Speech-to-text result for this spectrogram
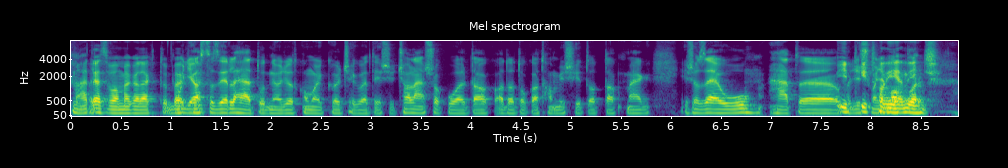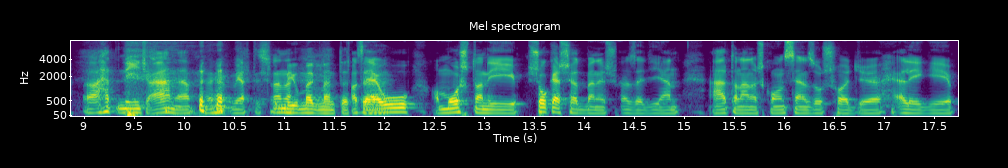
Na hát ez van meg a legtöbb. Ugye azt azért lehet tudni, hogy ott komoly költségvetési csalások voltak, adatokat hamisítottak meg, és az EU, hát Itt, hogy is mondjam, akkor, nincs. Hát nincs, á, nem, miért is lenne. Megmentette. Az EU a mostani, sok esetben, és ez egy ilyen általános konszenzus, hogy eléggé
